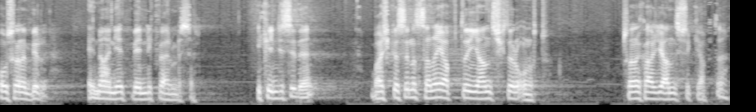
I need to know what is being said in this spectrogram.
O sana bir enaniyet, benlik vermesin. İkincisi de başkasının sana yaptığı yanlışlıkları unut. Sana karşı yanlışlık yaptı,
